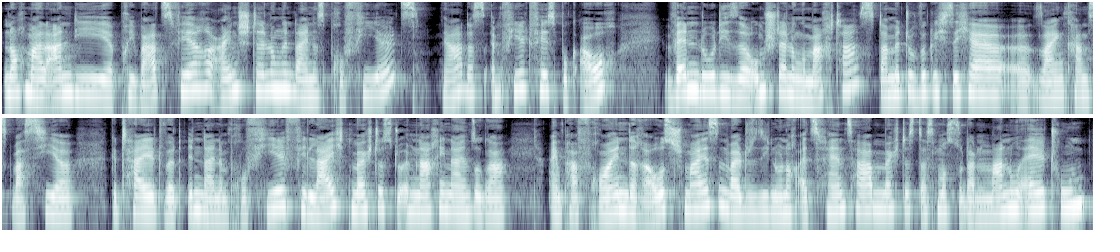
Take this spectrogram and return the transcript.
nochmal an die Privatsphäre-Einstellungen deines Profils. Ja, das empfiehlt Facebook auch, wenn du diese Umstellung gemacht hast, damit du wirklich sicher äh, sein kannst, was hier geteilt wird in deinem Profil. Vielleicht möchtest du im Nachhinein sogar ein paar Freunde rausschmeißen, weil du sie nur noch als Fans haben möchtest. Das musst du dann manuell tun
